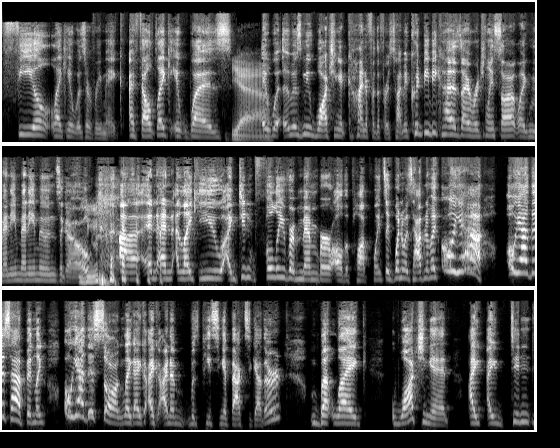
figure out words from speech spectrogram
feel like it was a remake. I felt like it was. yeah It, w- it was me watching it kind of for the first time. It could be because I originally saw it like many, many moons ago. Mhm. uh, and and like you, I didn't fully remember all the plot points. Like when it was happening, I'm like, oh yeah, oh yeah, this happened. Like, oh yeah, this song. Like I, I kind of was piecing it back together. But like watching it, I I didn't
